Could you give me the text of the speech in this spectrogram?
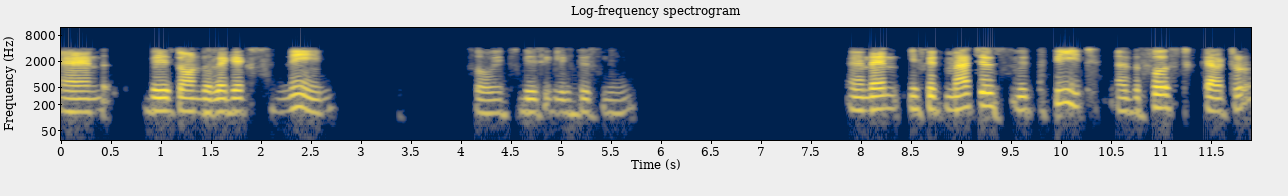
and based on the regex name so it's basically this name and then if it matches with Pete as the first character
